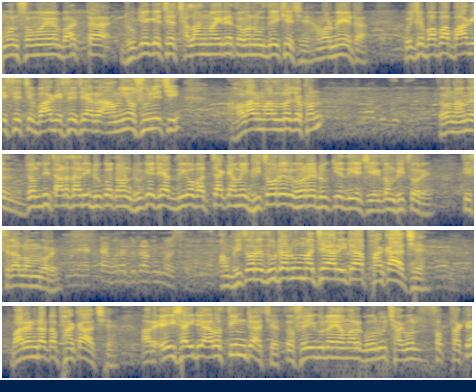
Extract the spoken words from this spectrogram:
এমন সময়ে বাঘটা ঢুকে গেছে, ছালাং মাইরে, তখন ও দেখেছে আমার মেয়েটা। বলছে, বাবা, বাঘ এসেছে বাঘ এসেছে। আর আমিও শুনেছি, হলার মারলো যখন। তখন আমি জলদি তাড়াতাড়ি ঢুকে তখন ঢুকেছি আর দুইও বাচ্চাকে আমি ভিতরের ঘরে ঢুকিয়ে দিয়েছি একদম ভিতরে তিসরা নম্বরে। মানে একটা ঘরে দুটো রুম আছে। ভিতরে দুটা রুম আছে আর এটা ফাঁকা আছে বারান্দাটা ফাঁকা আছে আর এই সাইডে আরও তিনটা আছে তো সেইগুলোই আমার গরু ছাগল সব থাকে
